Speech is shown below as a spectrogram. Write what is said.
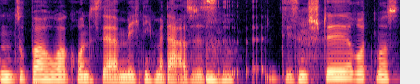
ein super hoher Grund, ist der Milch nicht mehr da. Also das, mhm. diesen Stillrhythmus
